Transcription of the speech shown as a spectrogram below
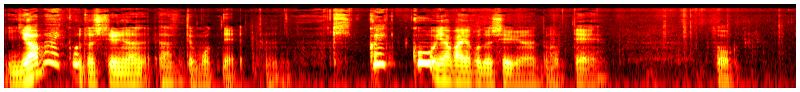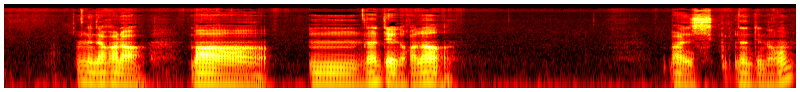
やばいことしてるなって思って、うん、結構やばいことしてるなと思って、そう。だから、まあ、うん、なんていうのかな。まあ、しなんていうの？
